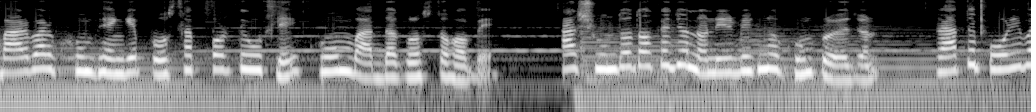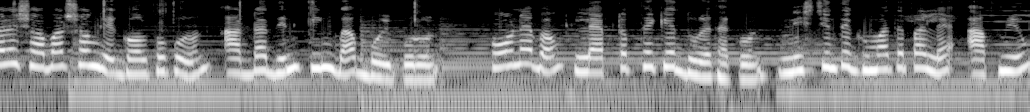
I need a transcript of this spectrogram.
বারবার ঘুম ভেঙে প্রস্রাব করতে উঠলে ঘুম বাধাগ্রস্ত হবে। আর সুন্দর ত্বকের জন্য নির্বিঘ্ন ঘুম প্রয়োজন। রাতে পরিবারের সবার সঙ্গে গল্প করুন, আড্ডা দিন কিংবা বই পড়ুন। ফোন এবং ল্যাপটপ থেকে দূরে থাকুন। নিশ্চিন্তে ঘুমাতে পারলে আপনিও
